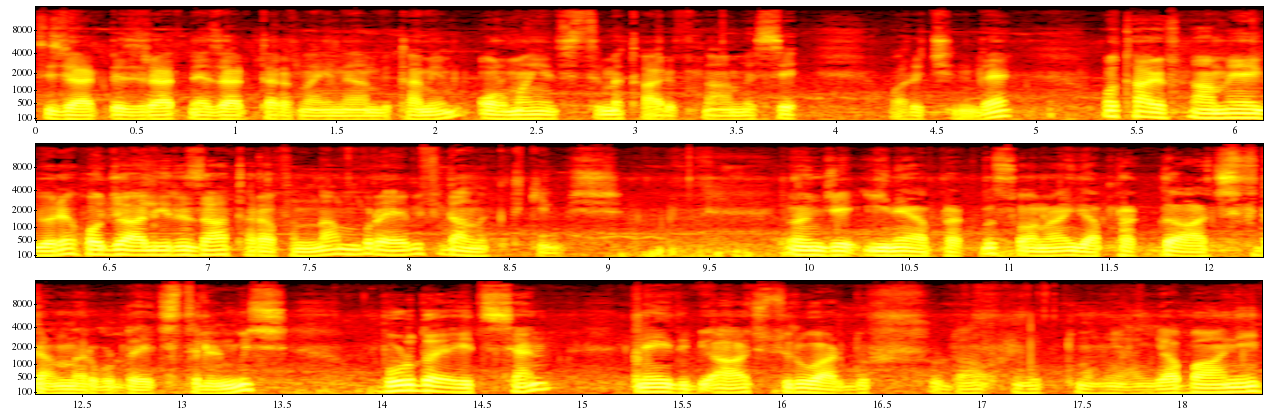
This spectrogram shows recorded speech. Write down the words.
Ticaret ve Ziraat Nezaret tarafından yayınlanan bir tamim. Orman yetiştirme tarifnamesi var içinde. O tarifnameye göre Hoca Ali Rıza tarafından buraya bir fidanlık dikilmiş. Önce iğne yapraklı sonra yapraklı ağaç fidanları burada yetiştirilmiş. Burada yetişen neydi bir ağaç türü var dur şuradan unuttum onu ya. Yabani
